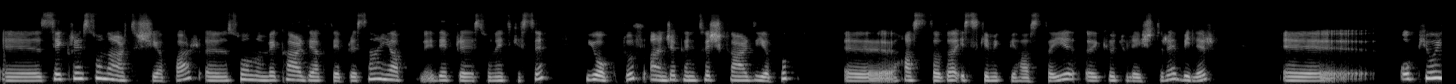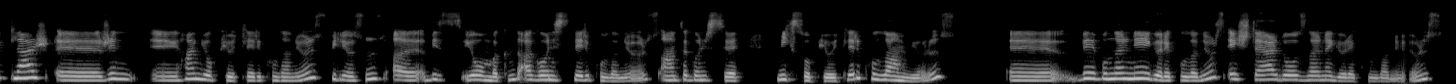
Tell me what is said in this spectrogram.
E, sekresyon artışı yapar. E, solunum ve kardiyak depresan yap, depresyon etkisi yoktur. Ancak hani taşikardi yapıp e, hastada iskemik bir hastayı e, kötüleştirebilir. E, opioidlerin e, hangi opioidleri kullanıyoruz? Biliyorsunuz e, biz yoğun bakımda agonistleri kullanıyoruz. Antagonist ve mix opioidleri kullanmıyoruz. E, ve bunları neye göre kullanıyoruz? Eşdeğer dozlarına göre kullanıyoruz.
